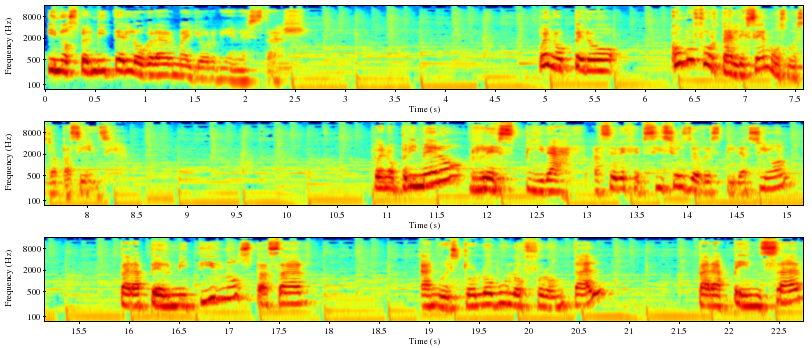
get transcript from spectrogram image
y nos permite lograr mayor bienestar. Bueno, pero ¿cómo fortalecemos nuestra paciencia? Bueno, primero respirar, hacer ejercicios de respiración para permitirnos pasar a nuestro lóbulo frontal para pensar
